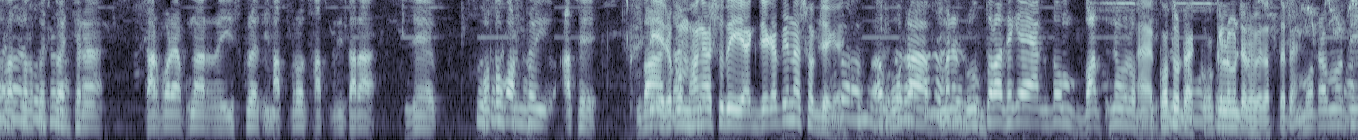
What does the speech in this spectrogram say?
চলাচল করতে পারছে না। তারপরে আপনার স্কুলের ছাত্র ছাত্রী তারা যে কত কষ্টই আছে বা এরকম। ভাঙা শুধু এক জায়গাতে না সব জায়গায়? গোটা মানে ডুবতলা থেকে একদম বাদশনগর হ্যাঁ, কতটা? ক কিলোমিটার হবে রাস্তাটা? মোটামুটি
